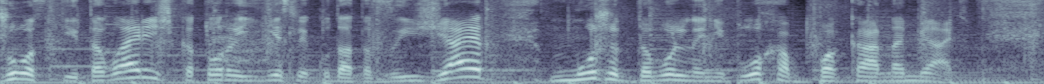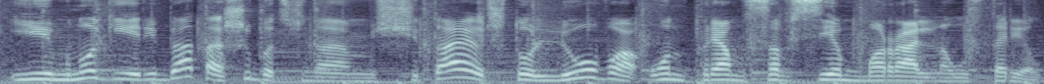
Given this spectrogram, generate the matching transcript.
жесткий товарищ, который, если куда-то заезжает, может довольно неплохо бока намять. И многие ребята ошибочно считают, что Лева, он прям совсем морально устарел.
